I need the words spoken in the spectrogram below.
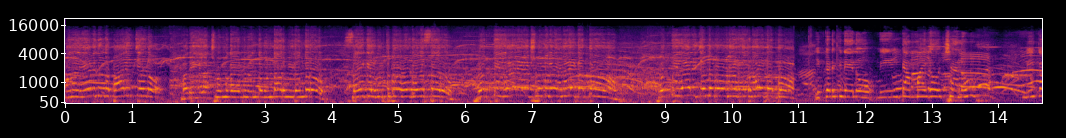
మనం ఏ విధంగా పాలించాడో మరి ఈ లక్ష్మమ్మ గారిని వెంట ఉంటారు మీరందరూ. సైకిల్ గుర్తుపై ఓటు వేస్తారు ఒట్టి లాలి లక్ష్మణ్ గారి నాయకత్వం. ఒట్టి లాలి చంద్రబాబు నాయుడు గారి నాయకత్వం. ఇక్కడికి నేను మీ ఇంటి అమ్మాయిగా వచ్చాను. మీతో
